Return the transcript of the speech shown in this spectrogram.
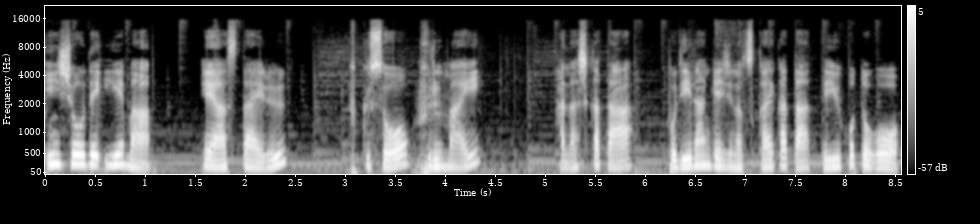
印象で言えばヘアスタイル、服装、振る舞い、話し方、ボディーランゲージの使い方っていうことを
